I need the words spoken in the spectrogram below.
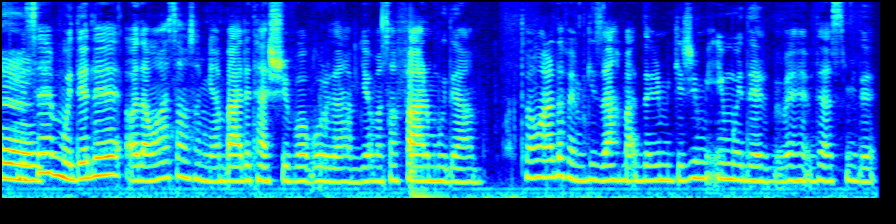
مثل مدل آدما هستم مثلا میگن بعد تشریف آوردم یا مثلا فرمودم. تو هم هر دفعه میگی زحمت داری می‌کشیم این مدل بهم دست میده.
